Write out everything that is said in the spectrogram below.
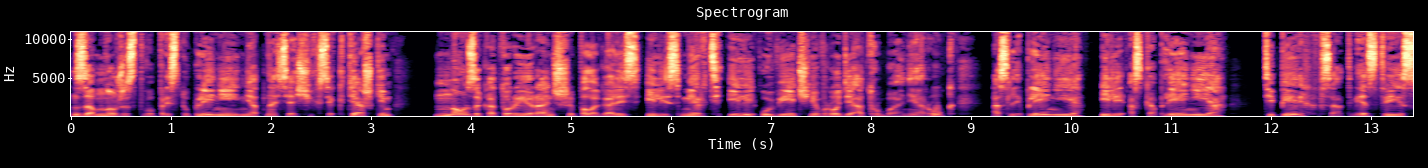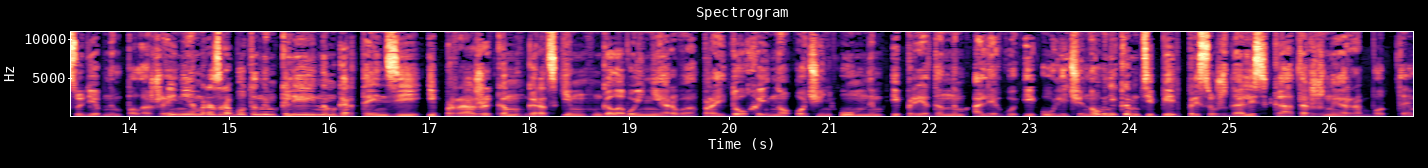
за множество преступлений, не относящихся к тяжким, но за которые раньше полагались или смерть, или увечья вроде отрубания рук, ослепления или оскопления. Теперь, в соответствии с судебным положением, разработанным Клейном, Гортензией и Пражиком, городским головой нерва, пройдохой, но очень умным и преданным Олегу и Уле чиновникам, теперь присуждались каторжные работы.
